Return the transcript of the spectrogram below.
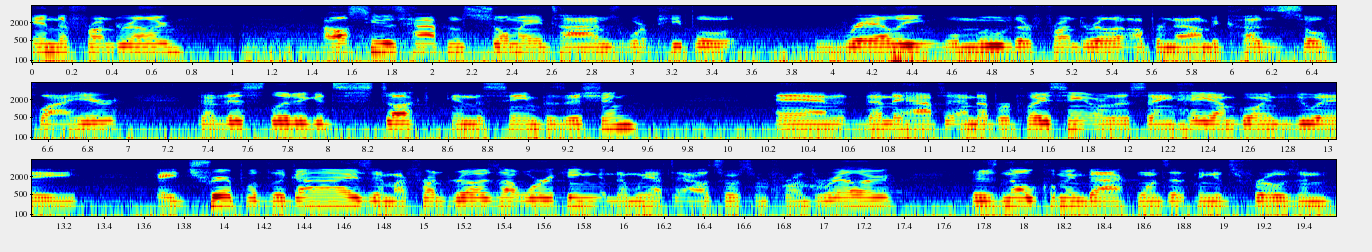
in the front derailleur. I'll see this happen so many times where people rarely will move their front derailleur up or down because it's so flat here that this literally gets stuck in the same position and then they have to end up replacing it or they're saying hey i'm going to do a a trip with the guys and my front derailleur is not working and then we have to outsource some front derailleur there's no coming back once I think it's frozen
